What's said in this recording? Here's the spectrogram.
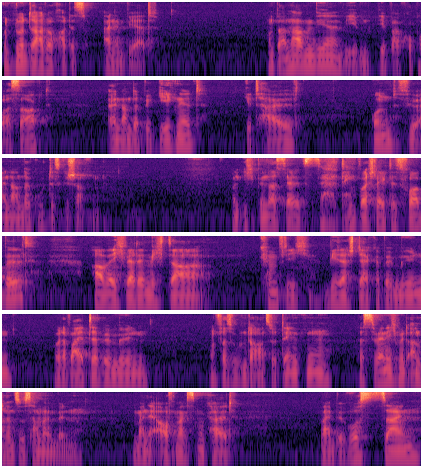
Und nur dadurch hat es einen Wert. Und dann haben wir, wie eben Deba Cobra sagt, einander begegnet, geteilt und füreinander Gutes geschaffen. Und ich bin da selbst denkbar schlechtes Vorbild, aber ich werde mich da künftig wieder stärker bemühen oder weiter bemühen und versuchen daran zu denken, dass wenn ich mit anderen zusammen bin, meine Aufmerksamkeit, mein Bewusstsein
